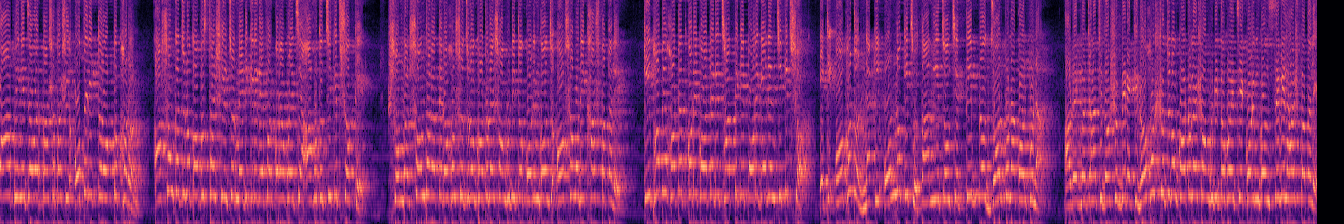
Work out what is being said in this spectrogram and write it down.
পা ভেঙে যাওয়ার পাশাপাশি অতিরিক্ত রক্তক্ষরণ। আশঙ্কাজনক অবস্থায় শিলচর মেডিকেলে রেফার করা হয়েছে আহত চিকিৎসককে। সোমবার সন্ধ্যা রাতে রহস্যজনক ঘটনায় সংঘটিত করিমগঞ্জ অসামরিক হাসপাতালে। কীভাবে হঠাৎ করে কোয়ার্টারের ছাদ থেকে পড়ে গেলেন চিকিৎসক? এটি অঘটন নাকি অন্য কিছু তা নিয়ে চলছে তীব্র জল্পনা কল্পনা? আরও একবার জানাচ্ছি দর্শকদের, একটি রহস্যজনক ঘটনা সংঘটিত হয়েছে করিমগঞ্জ সিভিল হাসপাতালে।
